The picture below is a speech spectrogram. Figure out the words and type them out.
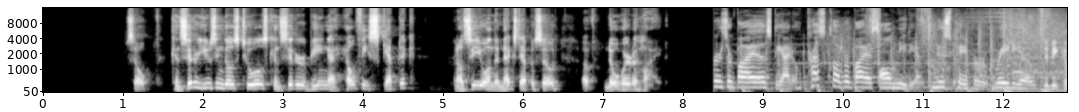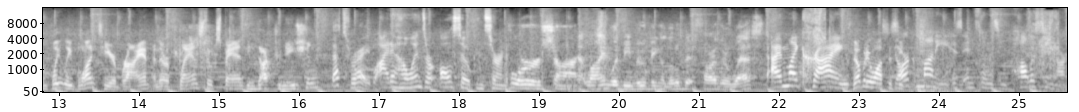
So consider using those tools, consider being a healthy skeptic, and I'll see you on the next episode of Nowhere to Hyde are biased, the Idaho Press Club are biased, all media, newspaper, radio. To be completely blunt here, Brian, and there are plans to expand indoctrination. That's right. Well, Idahoans are also concerned. Horror shot. That line would be moving a little bit farther west. I'm like crying. Nobody wants to Dark see money is influencing policy in our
